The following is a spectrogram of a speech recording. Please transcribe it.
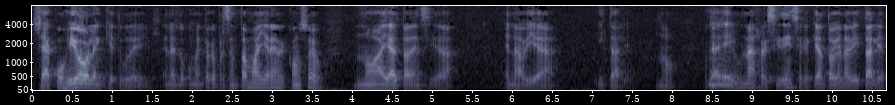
Se acogió la inquietud de ellos. En el documento que presentamos ayer en el Consejo, no hay alta densidad en la vía Italia, ¿no? Porque hay unas residencias que quedan todavía en la vía Italia,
